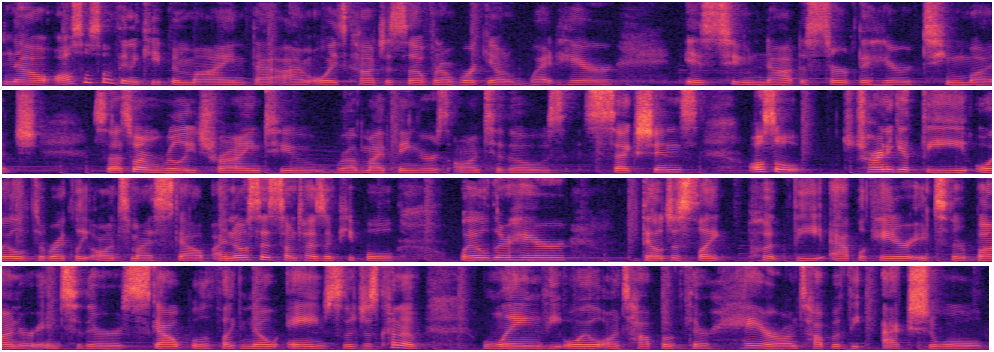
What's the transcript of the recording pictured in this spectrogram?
Now, also something to keep in mind that I'm always conscious of when I'm working on wet hair is to not disturb the hair too much. So that's why I'm really trying to rub my fingers onto those sections. Also, trying to get the oil directly onto my scalp. I notice that sometimes when people oil their hair, they'll just like put the applicator into their bun or into their scalp with like no aim. So they're just kind of laying the oil on top of their hair, on top of the actual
